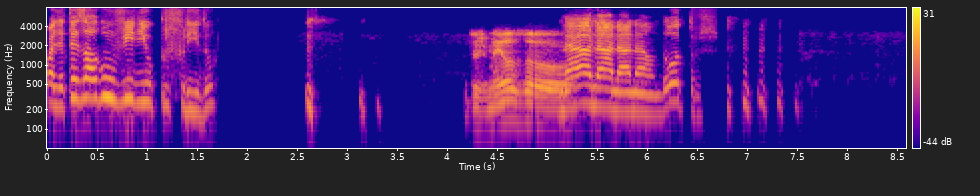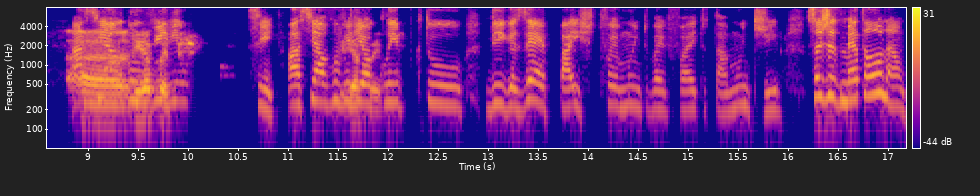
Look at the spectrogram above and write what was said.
Olha, tens algum vídeo preferido? Dos meus ou. Não, não, não, não, de outros. Há assim uh, algum vídeo. Sim, há assim algum videoclipe que tu digas, é pá, isto foi muito bem feito, está muito giro, seja de metal ou não.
